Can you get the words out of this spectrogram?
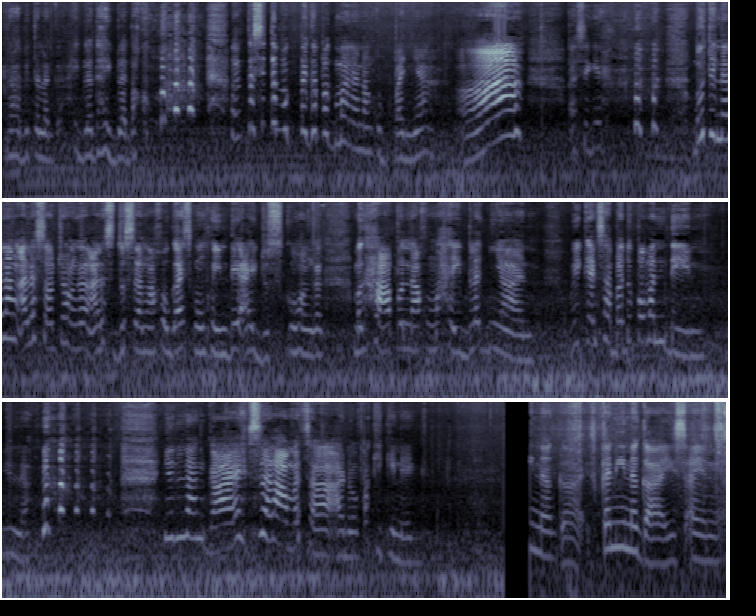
Grabe talaga. High blood, high blood ako. Kasi tabag tagapagmana ng kumpanya. Ah! ah sige. Buti na lang alas 8 hanggang alas 2 lang ako guys. Kung hindi, ay Diyos ko hanggang maghapon na akong high blood niyan. Weekend, Sabado pa man din. Yun lang. Yun lang guys. Salamat sa ano pakikinig. Kanina guys, kanina guys, ayun nga.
